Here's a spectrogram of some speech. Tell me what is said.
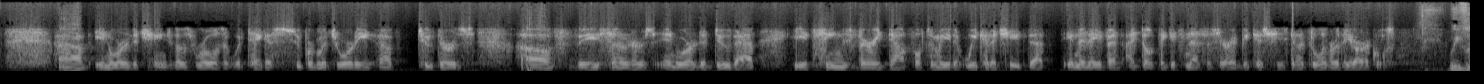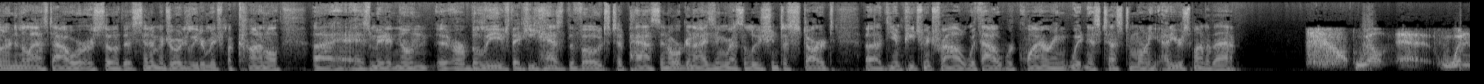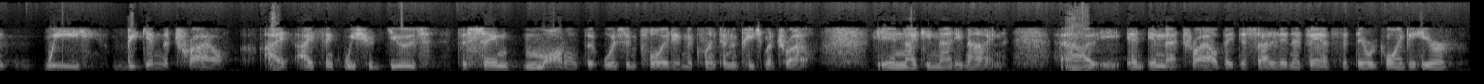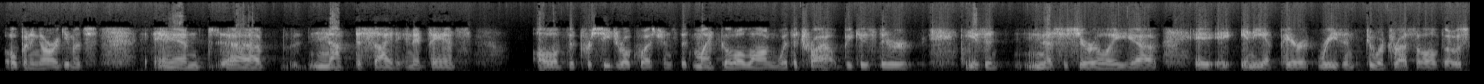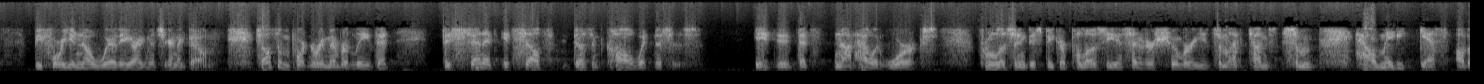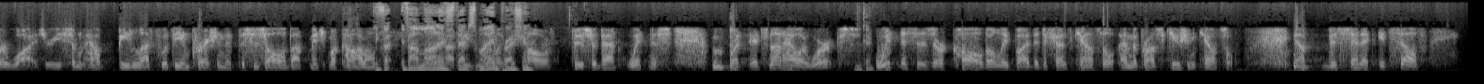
Uh, in order to change those rules, it would take a supermajority of two thirds of the senators in order to do that. It seems very doubtful to me that we could achieve that. In any event, I don't think it's necessary because she's going to deliver the articles. We've learned in the last hour or so that Senate Majority Leader Mitch McConnell uh, has made it known uh, or believes that he has the votes to pass an organizing resolution to start uh, the impeachment trial without requiring witness testimony. How do you respond to that? Well, uh, when we begin the trial, I, I think we should use the same model that was employed in the Clinton impeachment trial in 1999. Uh, and in that trial, they decided in advance that they were going to hear opening arguments and uh, not decide in advance all of the procedural questions that might go along with a trial because there isn't necessarily uh, any apparent reason to address all of those before you know where the arguments are going to go. It's also important to remember, Lee, that the Senate itself doesn't call witnesses. It, it, that's not how it works. From listening to Speaker Pelosi and Senator Schumer, you sometimes somehow maybe guess otherwise, or you somehow be left with the impression that this is all about Mitch McConnell. If, if I'm honest, that's my impression. This or that witness, but it's not how it works. Okay. Witnesses are called only by the defense counsel and the prosecution counsel. Now, the Senate itself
